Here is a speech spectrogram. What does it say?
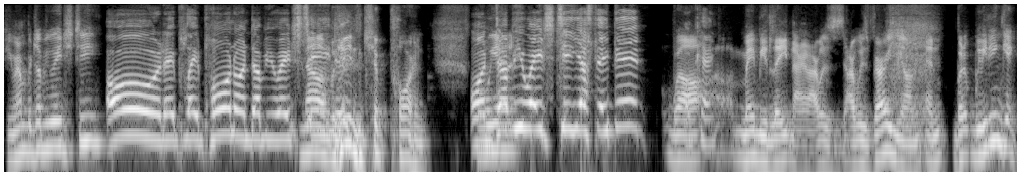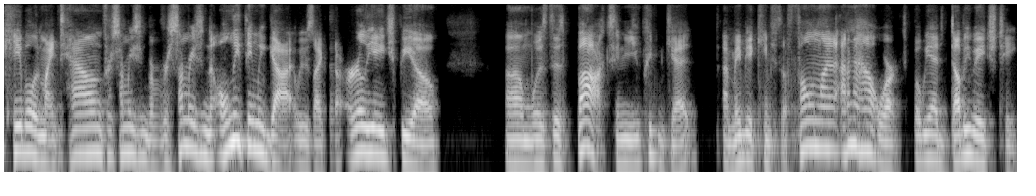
Do you remember WHT? Oh, they played porn on WHT. No, we didn't get porn. on had- WHT, yes, they did. Well, Okay. uh, maybe late night. I was I was very young, and but we didn't get cable in my town for some reason. But for some reason, the only thing we got it was like the early HBO um, was this box, and you could get uh, maybe it came to the phone line. I don't know how it worked, but we had WHT.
